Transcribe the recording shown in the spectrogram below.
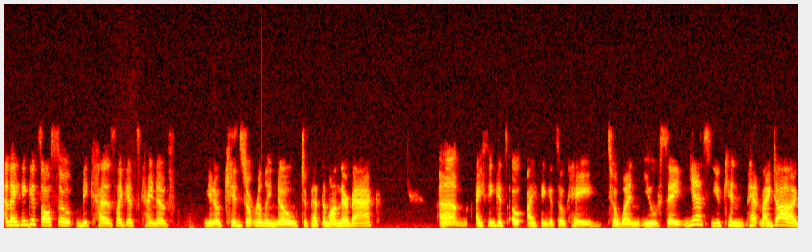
And I think it's also because like it's kind of, you know, kids don't really know to pet them on their back. Um, I think it's oh, I think it's okay to when you say, "Yes, you can pet my dog."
